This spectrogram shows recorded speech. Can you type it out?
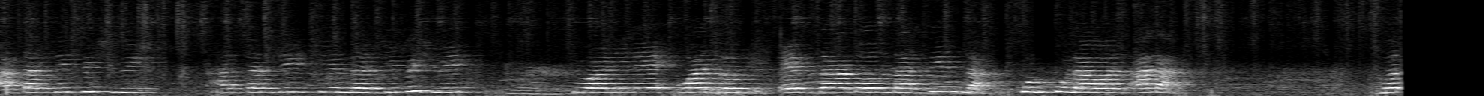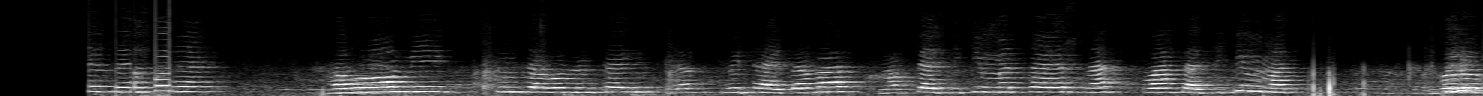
हातातली पिशवी हातातली चिल्लरची दोनदा तीनदा आला. अहो मी तुमच्याकडून काय घेतलं? मिठाईचा वास मग त्याची किंमत काय असणार? वासाची किंमत. बरोबर.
